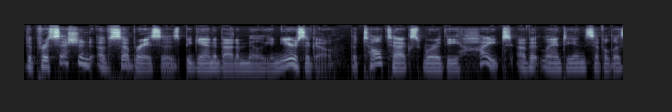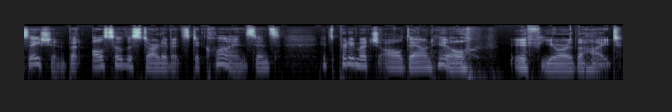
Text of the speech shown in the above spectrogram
The procession of subraces began about a million years ago. The Toltecs were the height of Atlantean civilization, but also the start of its decline, since it's pretty much all downhill if you're the height.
